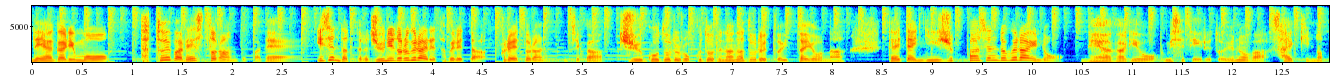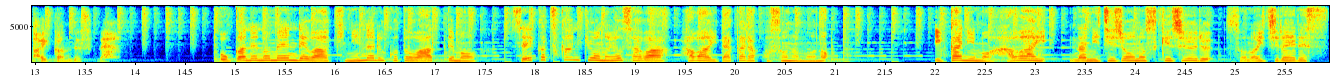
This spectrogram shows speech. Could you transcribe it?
値上がりも例えばレストランとかで以前だったら12ドルぐらいで食べれたプレートランチが15ドル、6ドル、7ドルといったような大体20%ぐらいの値上がりを見せているというのが最近の体感ですね。お金の面では気になることはあっても生活環境の良さはハワイだからこそのもの。いかにもハワイな日常のスケジュールその一例です。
